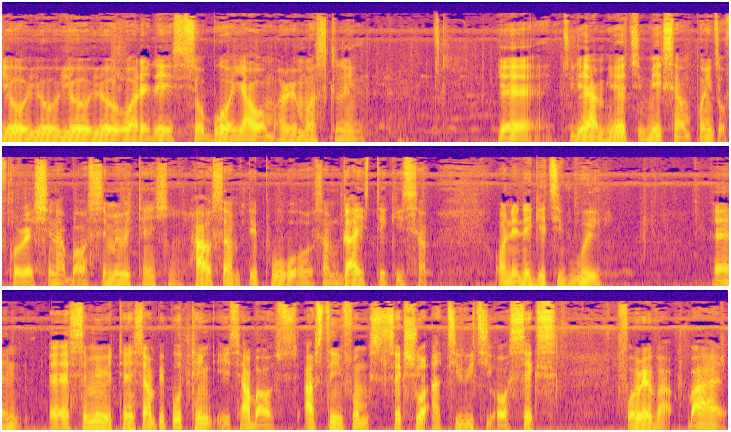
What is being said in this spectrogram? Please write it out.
Yo, yo, yo, yo, what it is? Your boy Yaw Omari Muscling. Yeah, today I'm here to make some points of correction about semen retention. How some people or some guys take it some, on a negative way. And uh, semen retention, some people think it's about abstaining from sexual activity or sex forever, but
